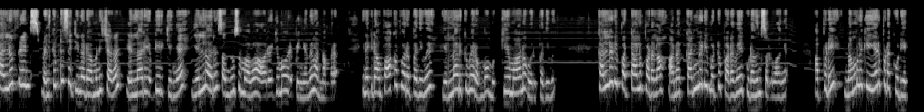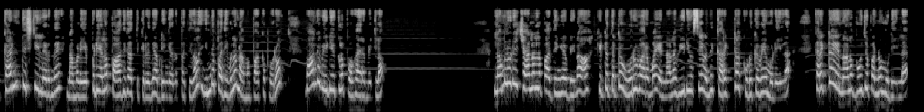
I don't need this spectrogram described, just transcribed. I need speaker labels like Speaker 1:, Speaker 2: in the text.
Speaker 1: Hello friends welcome to Chettinad Amani channel எல்லாரும் எப்படி இருக்கீங்க? எல்லாரும் சந்தோஷமாகவும் ஆரோக்கியமாகவும் இருப்பீங்கன்னு நான் நம்புகிறேன் இன்னைக்கு நான் பார்க்க போகிற பதிவு எல்லாருக்குமே ரொம்ப முக்கியமான ஒரு பதிவு. கல்லடி பட்டாலும் படலாம் ஆனால் கண்ணடி மட்டும் படவே கூடாதுன்னு சொல்லுவாங்க. அப்படி நம்மளுக்கு ஏற்படக்கூடிய கண் திருஷ்டியிலிருந்து நம்மளை எப்படியெல்லாம் பாதுகாத்துக்கிறது அப்படிங்கிறத பற்றி தான் இந்த பதிவில் நாம் பார்க்க போகிறோம் வாங்க வீடியோக்குள்ளே போக ஆரம்பிக்கலாம். நம்மளுடைய சேனலில் பார்த்தீங்க அப்படின்னா கிட்டத்தட்ட ஒரு வாரமாக என்னால் வீடியோஸே வந்து கரெக்டாக கொடுக்கவே முடியல. கரெக்டாக என்னால் பூஜை பண்ண முடியல.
